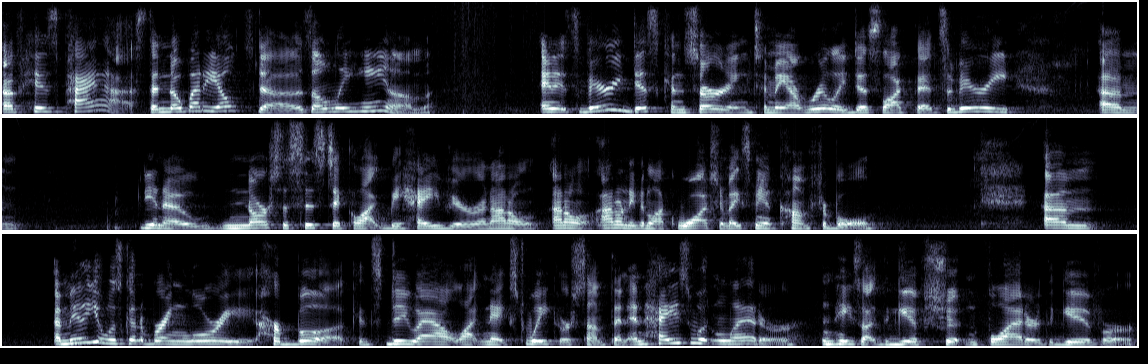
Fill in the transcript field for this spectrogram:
of his past, and nobody else does, only him. And it's very disconcerting to me. I really dislike that. It's a very, um, you know, narcissistic like behavior, and I don't, I don't, I don't even like watching. It makes me uncomfortable. Um, Amelia was going to bring Lori her book. It's due out like next week or something, and Hayes wouldn't let her. And he's like, the gift shouldn't flatter the giver.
